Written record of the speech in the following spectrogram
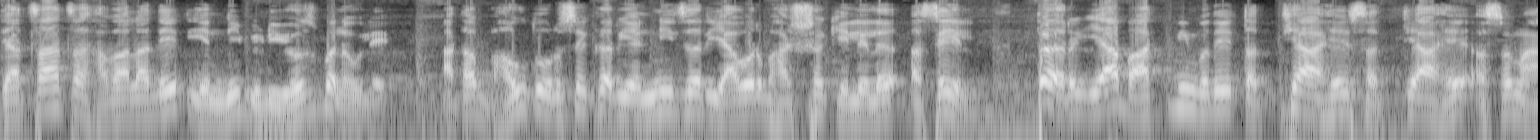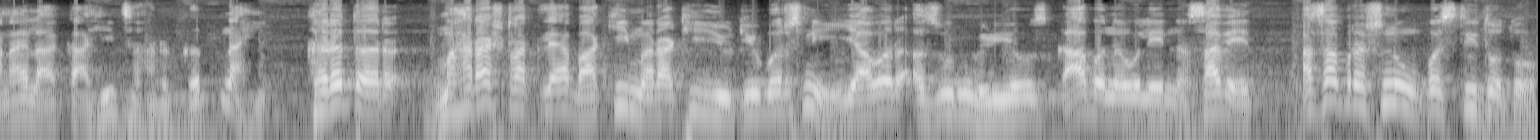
त्याचाच हवाला देत यांनी व्हिडिओज बनवले. आता भाऊ तोरसेकर यांनी जर यावर भाष्य केलेलं असेल तर या बातमीमध्ये तथ्य आहे सत्य आहे असं मानायला काहीच हरकत नाही. खरं तर महाराष्ट्रातल्या बाकी मराठी युट्यूबर्सनी यावर अजून व्हिडिओज का बनवले नसावेत असा प्रश्न उपस्थित होतो.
